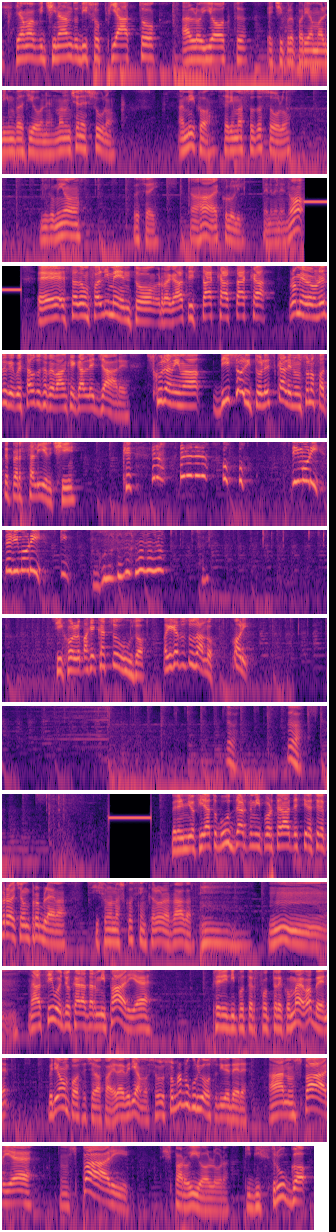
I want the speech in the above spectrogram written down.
Ci stiamo avvicinando di soppiatto allo yacht e ci prepariamo all'invasione. Ma non c'è nessuno. Amico, sei rimasto da solo? Amico mio, dove sei? Ah, eccolo lì. Bene, bene. No. È stato un fallimento, ragazzi. Stacca, stacca. Però mi avevano detto che quest'auto sapeva anche galleggiare. Scusami, ma di solito le scale non sono fatte per salirci? Che... Eh no, no, no, no, no. Oh, oh. Devi morire, devi morire. Di... No, no, no, no, no, no. Sali. Sì, col... ma che cazzo uso? Ma che cazzo sto usando? Mori. Dove? Dove? Bene, il mio filato Buzzard mi porterà a destinazione, però c'è un problema. Si sono nascosti anche loro al radar. Mmm. Ah sì, vuoi giocare ad armi pari, eh? Credi di poter fottere con me? Va bene. Vediamo un po' se ce la fai, dai, vediamo. Sono, sono proprio curioso di vedere. Ah, non spari, eh. Non spari. Ti sparo io allora. Ti distruggo.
